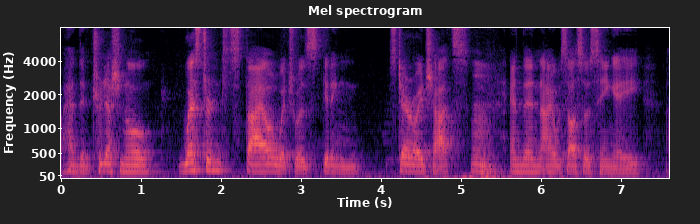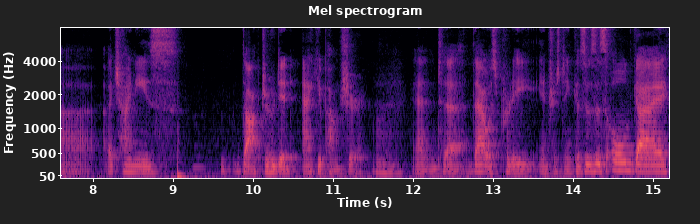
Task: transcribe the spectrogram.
I had the traditional Western style, which was getting steroid shots, Hmm. and then I was also seeing a uh, a Chinese doctor who did acupuncture, and uh, that was pretty interesting because there's this old guy who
